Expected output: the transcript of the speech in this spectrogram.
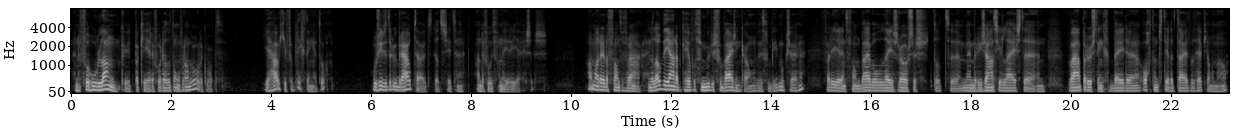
En voor hoe lang kun je het parkeren voordat het onverantwoordelijk wordt? Je houdt je verplichtingen, toch? Hoe ziet het er überhaupt uit, dat zitten aan de voet van de Heer Jezus? Allemaal relevante vragen. In de loop der jaren heb ik heel veel formules voorbij zien komen op dit gebied, moet ik zeggen. Variërend van bijbelleesroosters tot uh, memorisatielijsten en wapenrustinggebeden, ochtendstille tijd, wat heb je allemaal.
